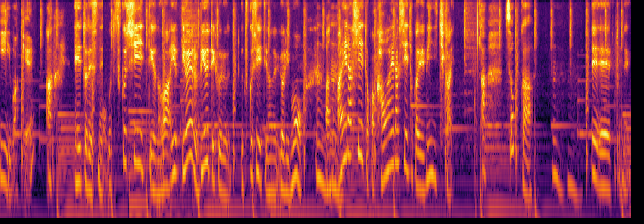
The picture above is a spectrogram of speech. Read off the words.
いいわけ？えっ、とですね美しいっていうのはいいわゆるビューティフル美しいっていうのよりも、うんうん。あの愛らしいとか可愛らしいとかいう意味に近い。そっか。うんうん。でえっ、とね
